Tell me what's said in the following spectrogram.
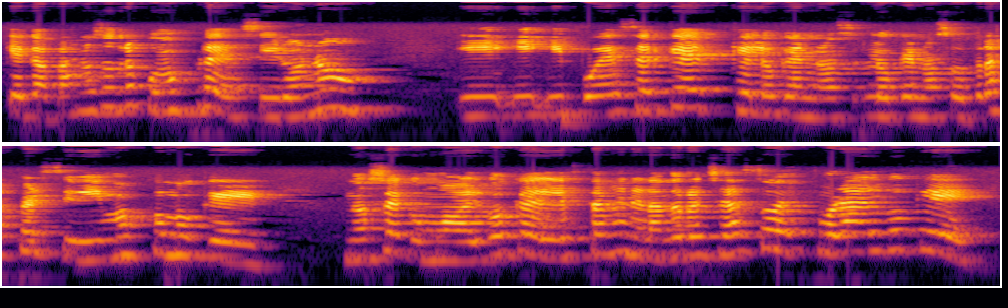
que capaz nosotros podemos predecir o no. Y, y, puede ser que, que, lo, que nos, lo que nosotras percibimos como que, no sé, como algo que él está generando rechazo es por algo que,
